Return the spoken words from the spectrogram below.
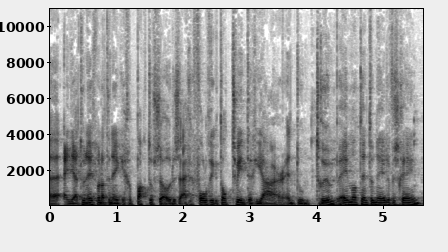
Uh, en ja, toen heeft me dat in één keer gepakt of zo. Dus eigenlijk volg ik het al twintig jaar. En toen Trump eenmaal ten tonele verscheen...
